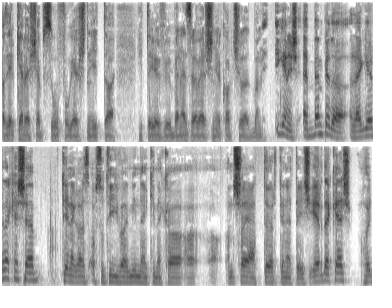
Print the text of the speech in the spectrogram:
azért kevesebb szó fog esni itt a, itt a jövőben ezzel a versenyel kapcsolatban. Igen, és ebben például a legérdekesebb, tényleg az abszolút így van, mindenkinek a, a, a saját története is érdekes, hogy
